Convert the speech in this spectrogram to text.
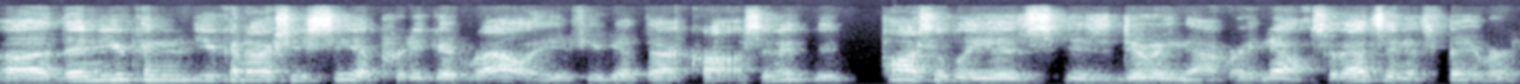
uh, then you can you can actually see a pretty good rally if you get that cross, and it, it, possibly is is doing that right now. So that's in its favor.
